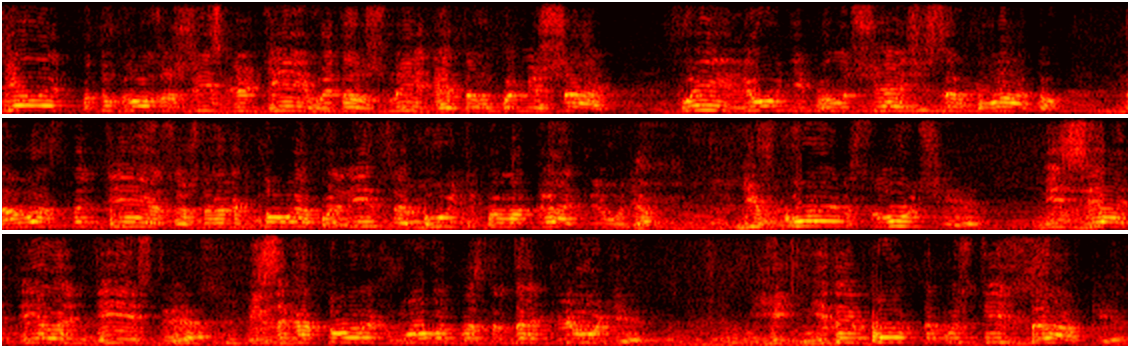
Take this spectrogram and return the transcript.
делает под угрозу жизнь людей, вы должны этому помешать. Вы, люди, получающие зарплату, на вас надеются, что вы как новая полиция будете помогать людям. Ни в коем случае нельзя делать действия, из-за которых могут пострадать люди. И не дай бог допустить давки.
